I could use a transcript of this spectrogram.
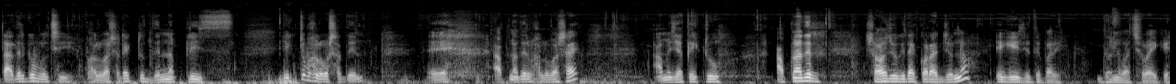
তাদেরকে বলছি, ভালোবাসাটা একটু দেন না প্লিজ একটু ভালোবাসা দেন। আপনাদের ভালোবাসায় আমি যাতে একটু আপনাদের সহযোগিতা করার জন্য এগিয়ে যেতে পারি। ধন্যবাদ সবাইকে।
